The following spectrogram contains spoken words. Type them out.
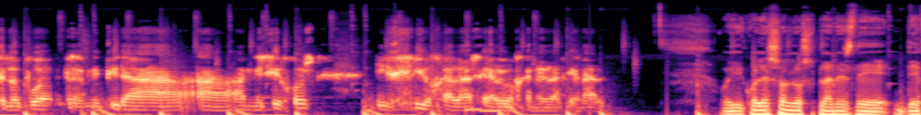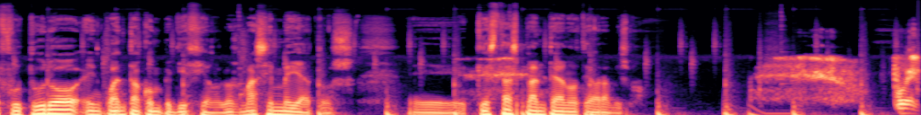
se lo pueda transmitir a, a, mis hijos y, ojalá sea algo generacional. Oye, ¿cuáles son los planes de, futuro en cuanto a competición, los más inmediatos? Eh, ¿Qué estás planteándote ahora mismo? Pues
